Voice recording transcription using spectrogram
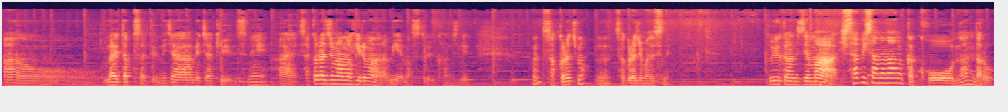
あのーライトアップされてめちゃめちゃ綺麗ですね。はい。桜島も昼間なら見えますという感じで。ん？桜島？うん、桜島ですね。という感じで、まあ、久々のなんかこう、なんだろ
